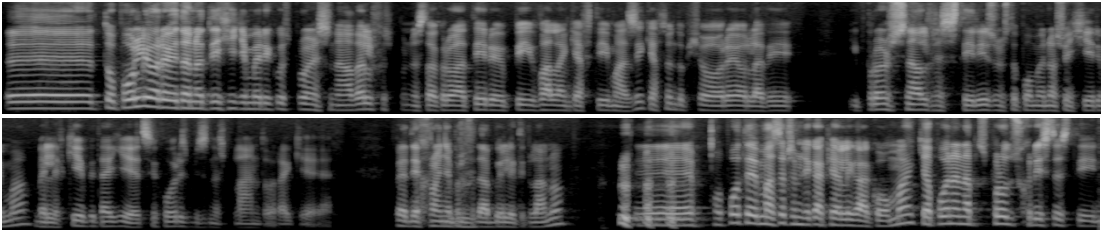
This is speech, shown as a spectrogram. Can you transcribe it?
Ε, το πολύ ωραίο ήταν ότι είχε και μερικούς πρώην συναδέλφους που είναι στο ακροατήριο, οι οποίοι βάλαν και αυτοί μαζί. Και αυτό είναι το πιο ωραίο, δηλαδή οι πρώην συνάδελφοι να σε στηρίζουν στο επόμενό σου εγχείρημα, με λευκή επιταγή, έτσι, χωρίς business plan τώρα και πέντε χρόνια Ναι. profitability πλάνο. ε, οπότε μαζέψαμε και κάποια λίγα ακόμα. Και από έναν από τους πρώτους χρήστες στην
